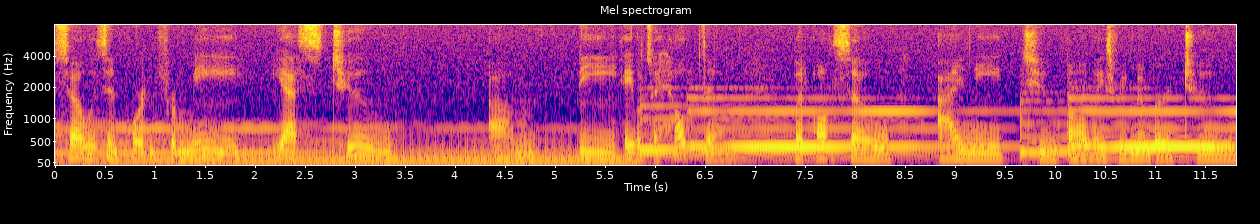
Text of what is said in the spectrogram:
so it's important for me, yes, to um, be able to help them, but also I need to always remember to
